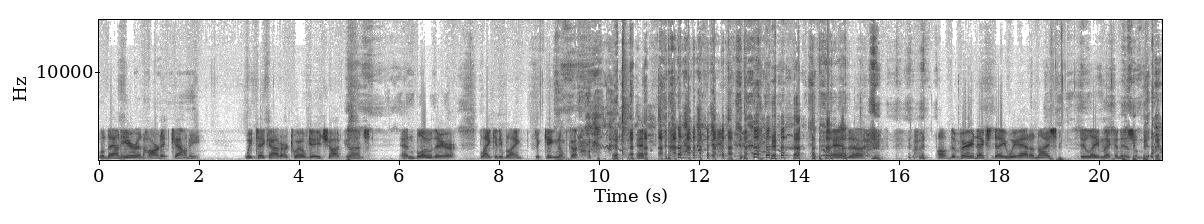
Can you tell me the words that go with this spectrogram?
well, down here in Harnett County, we take out our 12 gauge shotguns and blow their blankety blank to kingdom come. and uh, uh, the very next day, we had a nice delay mechanism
